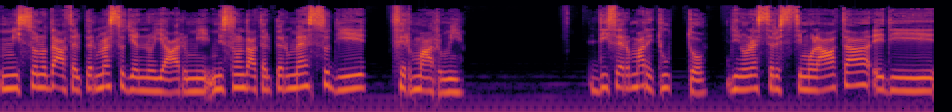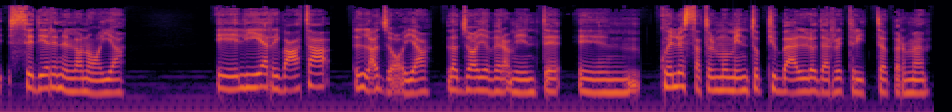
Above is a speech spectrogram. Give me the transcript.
mi sono data il permesso di annoiarmi, mi sono data il permesso di fermarmi, di fermare tutto, di non essere stimolata e di sedere nella noia. E lì è arrivata la gioia, la gioia veramente. E ehm, quello è stato il momento più bello del retreat per me.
